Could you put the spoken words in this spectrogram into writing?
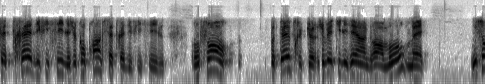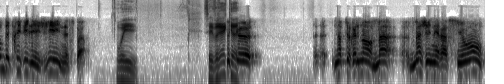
C'est très difficile et je comprends que c'est très difficile. Au fond, peut-être que je vais utiliser un grand mot, mais nous sommes des privilégiés, n'est-ce pas? Oui. C'est vrai que... que euh, naturellement, ma, ma génération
